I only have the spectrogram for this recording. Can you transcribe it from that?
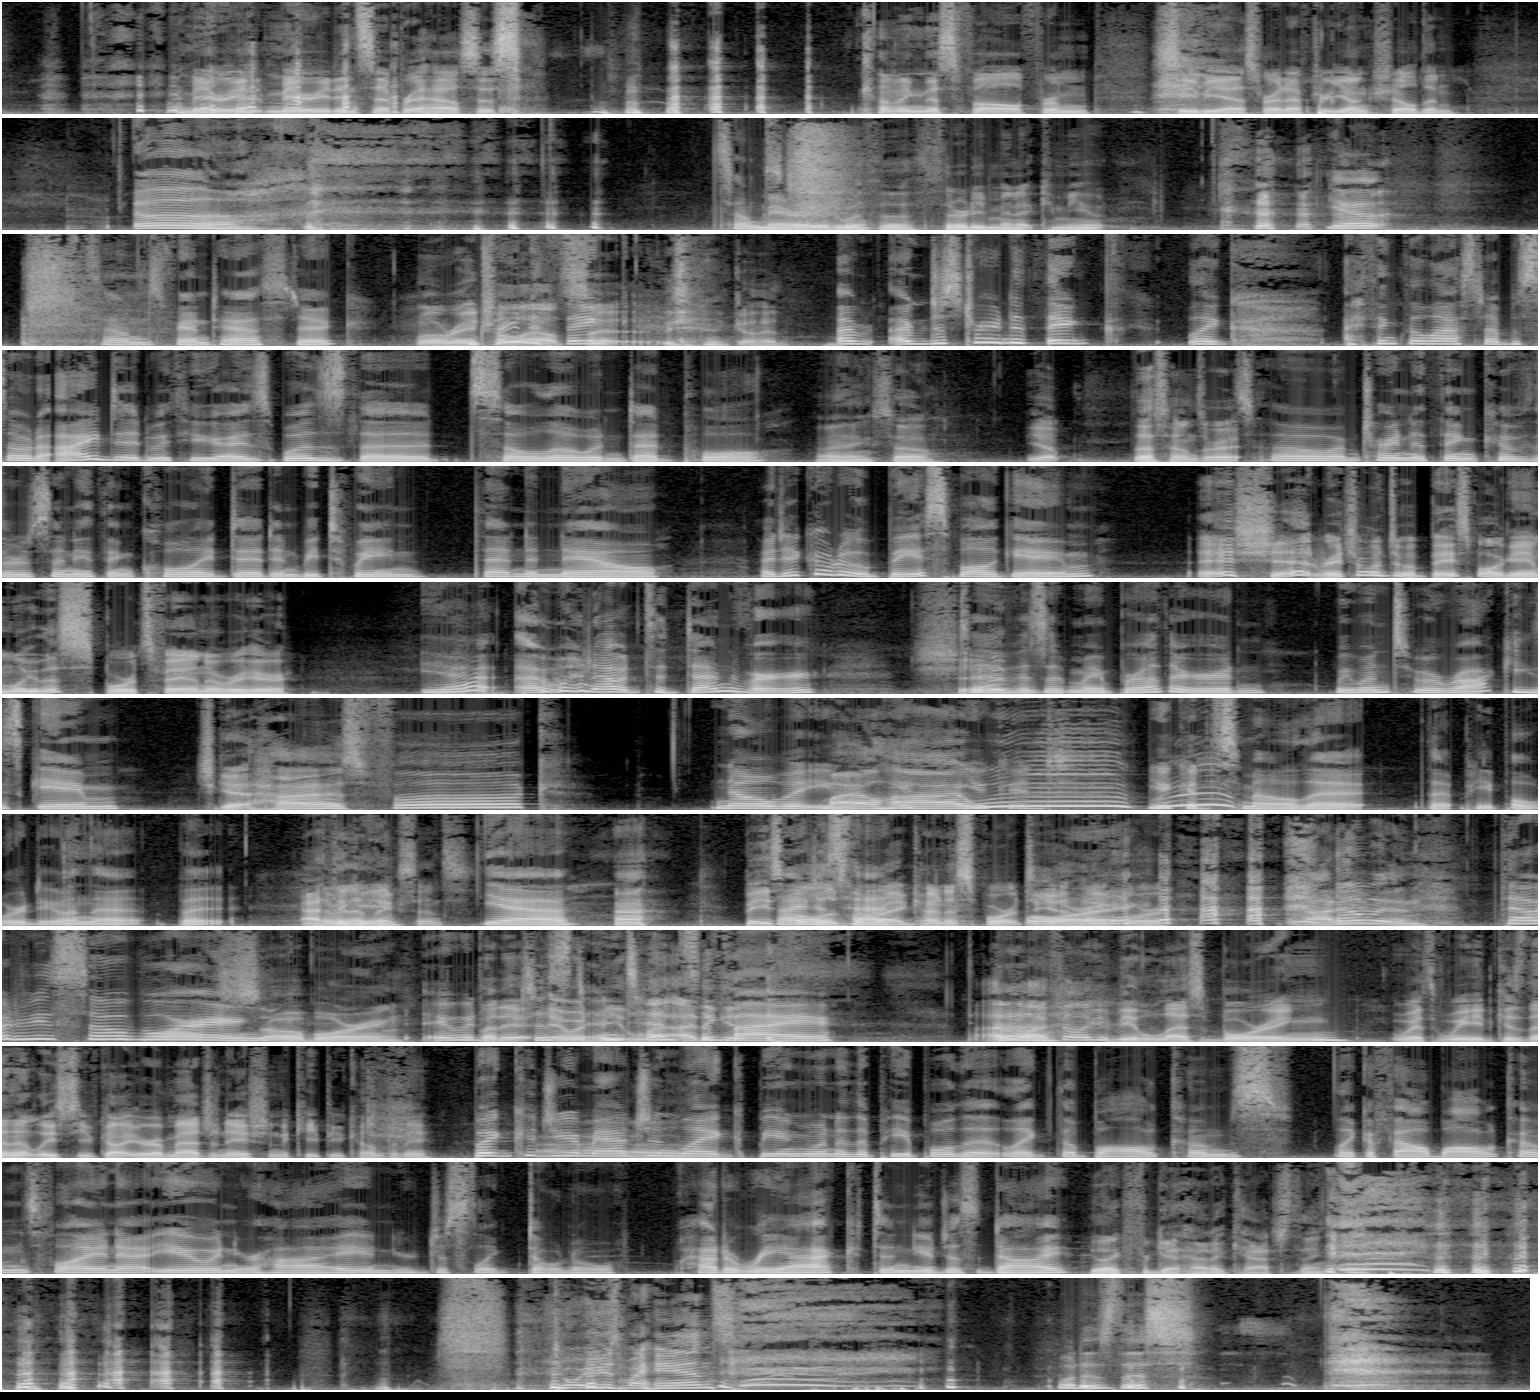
married married in separate houses, coming this fall from CBS right after Young Sheldon. Ugh. Sounds Married with a 30 minute commute. Yep. Sounds fantastic. Well, Rachel, trying to outside. Go ahead. I'm I'm just trying to think like I think the last episode I did with you guys was the solo and Deadpool. I think so. Yep, that sounds right. So I'm trying to think if there's anything cool I did in between then and now. I did go to a baseball game. Hey, shit! Rachel went to a baseball game. Look at this sports fan over here. Yeah, I went out to Denver to visit my brother and we went to a Rockies game. Did you get high as fuck? No, but you, Mile you- high. You, woo, could you could woo. smell that that people were doing that, but At I the that game. makes sense. yeah, Baseball just is the had right kind of sport to get high for. Not That would- even. that would be so boring. So boring. it would But it- just it would be le- I think it- intensify. I don't know. I uh. feel like it'd be less boring with weed because then at least you've got your imagination to keep you company. But could you imagine uh. like being one of the people that like the ball comes like a foul ball comes flying at you and you're high and you're just like don't know how to react and you just die? You like forget how to catch things. Do I use my hands? What is this?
